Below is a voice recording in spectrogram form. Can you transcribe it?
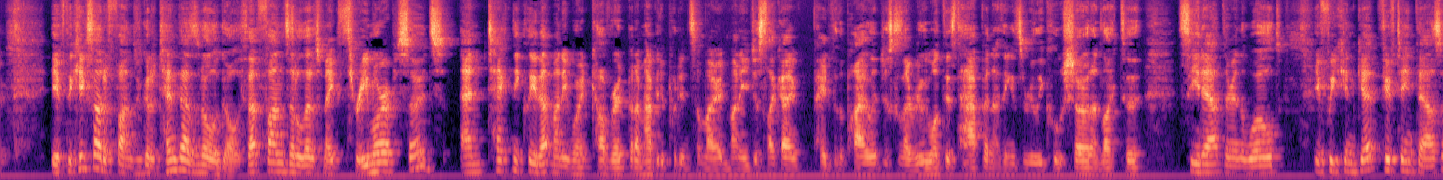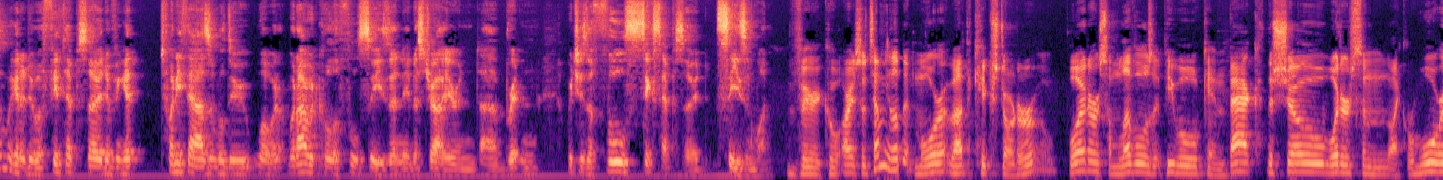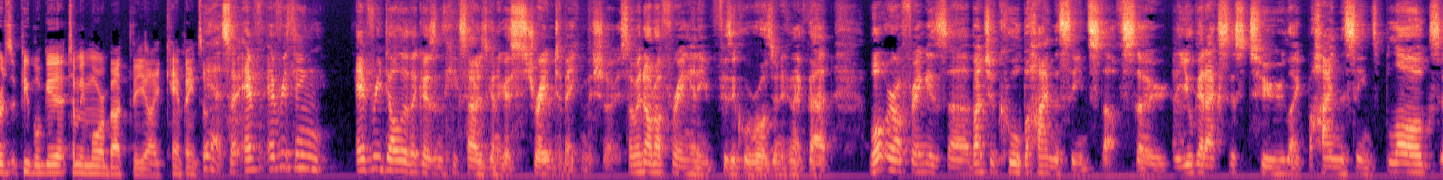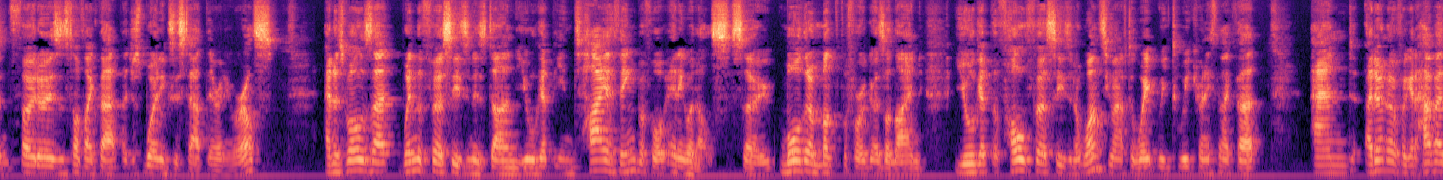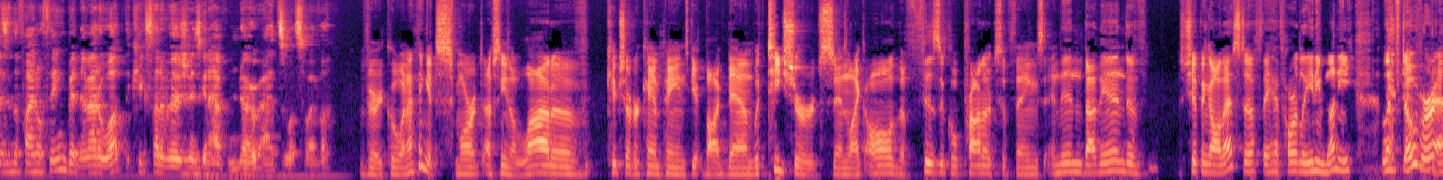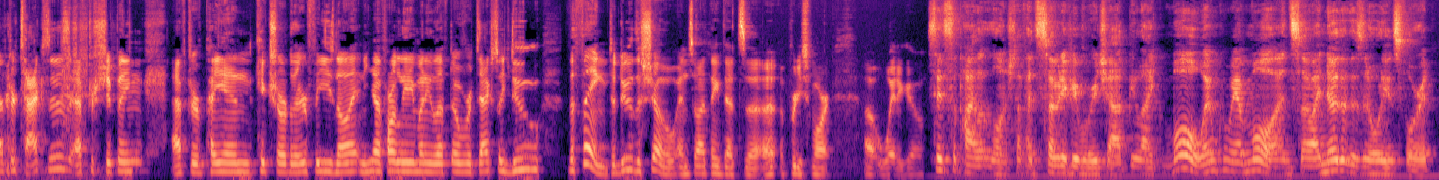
if the Kickstarter funds, we've got a $10,000 goal. If that funds, that'll let us make three more episodes. And technically that money won't cover it, but I'm happy to put in some of my own money, just like I paid for the pilot, just because I really want this to happen. I think it's a really cool show and I'd like to see it out there in the world. If we can get 15,000, we're going to do a fifth episode. If we get 20,000, we'll do well, what I would call a full season in Australia and uh, Britain, which is a full six episode season one. Very cool. All right. So tell me a little bit more about the Kickstarter. What are some levels that people can back the show? What are some like rewards that people get? Tell me more about the like campaign Yeah. So ev- everything every dollar that goes into Kickstarter is going to go straight into making the show. So we're not offering any physical rewards or anything like that. What we're offering is a bunch of cool behind the scenes stuff. So you'll get access to like behind the scenes blogs and photos and stuff like that that just won't exist out there anywhere else. And as well as that, when the first season is done, you'll get the entire thing before anyone else. So more than a month before it goes online, you'll get the whole first season at once. You won't have to wait week to week or anything like that. And I don't know if we're going to have ads in the final thing, but no matter what, the Kickstarter version is going to have no ads whatsoever. Very cool. And I think it's smart. I've seen a lot of Kickstarter campaigns get bogged down with t shirts and like all the physical products of things. And then by the end of shipping all that stuff, they have hardly any money left over after taxes, after shipping, after paying Kickstarter their fees and all that. And you have hardly any money left over to actually do the thing, to do the show. And so I think that's a, a pretty smart uh, way to go. Since the pilot launched, I've had so many people reach out, be like, more, when can we have more? And so I know that there's an audience for it.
